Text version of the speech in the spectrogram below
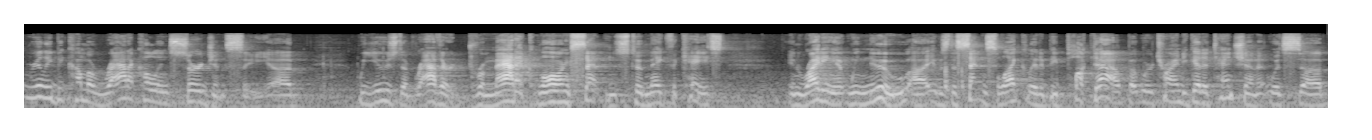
really become a radical insurgency. Uh, we used a rather dramatic long sentence to make the case. In writing it, we knew uh, it was the sentence likely to be plucked out, but we were trying to get attention. It was, uh,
